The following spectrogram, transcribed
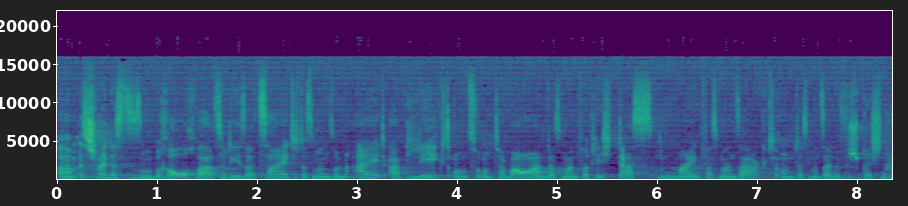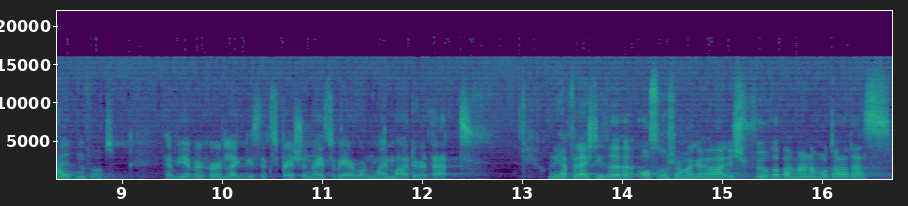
Ähm, es scheint, dass es ein Brauch war zu dieser Zeit, dass man so ein Eid ablegt, um zu untermauern, dass man wirklich das meint, was man sagt und dass man seine Versprechen halten wird. Have you ever heard like this expression, I swear on my mother that? Und ihr habt vielleicht diese Ausdruck schon mal gehört, ich schwöre bei meiner Mutter, dass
